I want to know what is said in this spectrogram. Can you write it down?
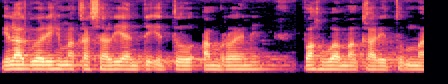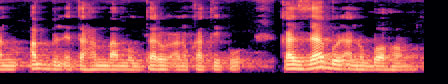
ila gurihi maka salianti itu amroeni fahuwa maka itu man abdun eta hamba mugtarun anu katipu. Kazabun anu bohong.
